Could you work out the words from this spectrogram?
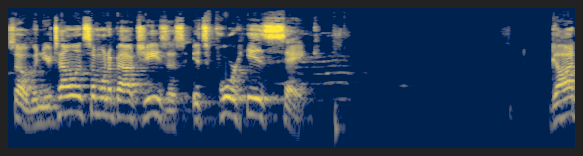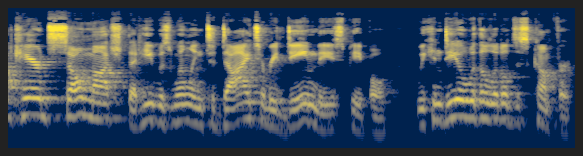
So when you're telling someone about Jesus, it's for his sake. God cared so much that he was willing to die to redeem these people. We can deal with a little discomfort.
